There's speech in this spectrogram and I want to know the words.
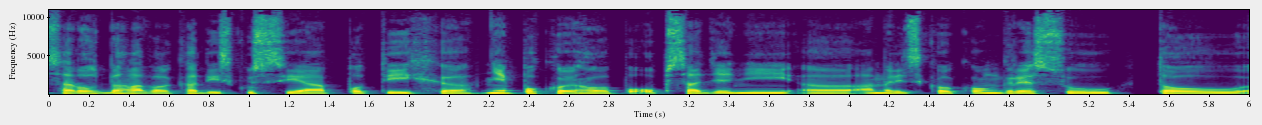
sa rozbehla veľká diskusia po tých e, nepokojoch, po obsadení e, amerického kongresu tou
